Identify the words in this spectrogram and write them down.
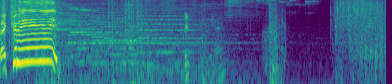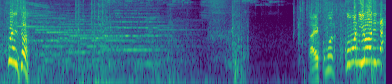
맥크리! 응? 예. 나의 꿈은 꿈은 이루어진다. 자,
